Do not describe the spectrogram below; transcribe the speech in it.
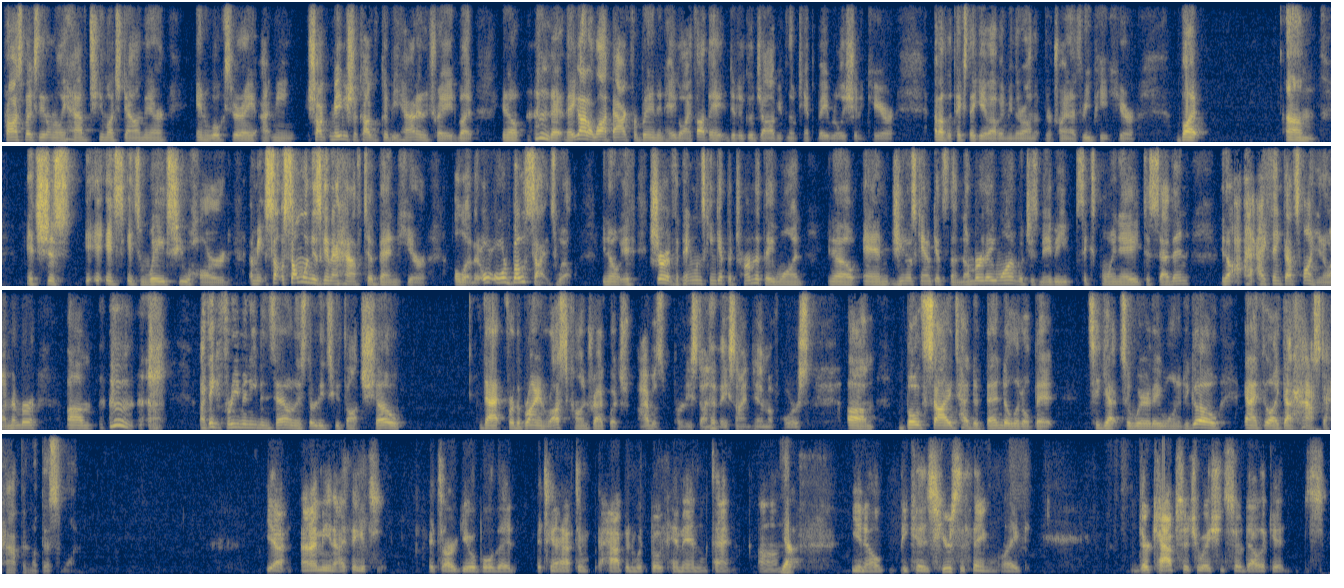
Prospects, they don't really have too much down there in Wilkes-Barre. I mean, maybe Chicago could be had in a trade, but you know they, got a lot back for Brandon Hagel. I thought they did a good job, even though Tampa Bay really shouldn't care about the picks they gave up. I mean, they're on they're trying to three-peat here, but um, it's just it, it's it's way too hard. I mean, so, someone is going to have to bend here a little bit, or or both sides will. You know, if sure if the Penguins can get the term that they want, you know, and Geno's camp gets the number they want, which is maybe six point eight to seven you know, I, I think that's fine. You know, I remember, um, I think Friedman even said on his 32 Thoughts show that for the Bryan Rust contract, which I was pretty stunned that they signed him, of course, um, both sides had to bend a little bit to get to where they wanted to go. And I feel like that has to happen with this one. Yeah. And I mean, I think it's, it's arguable that it's going to have to happen with both him and Letang. Um, yeah you know, because here's the thing like their cap situation so delicate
